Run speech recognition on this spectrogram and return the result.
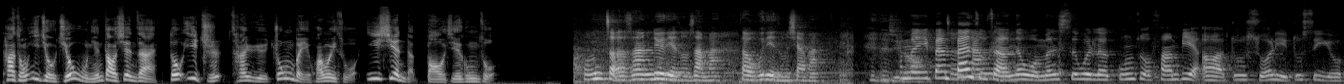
他从一九九五年到现在都一直参与中北环卫所一线的保洁工作。我们早上六点钟上班，到五点钟下班。他们一般班组长呢，我们是为了工作方便啊，都所里都是有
